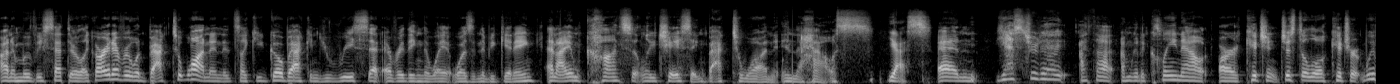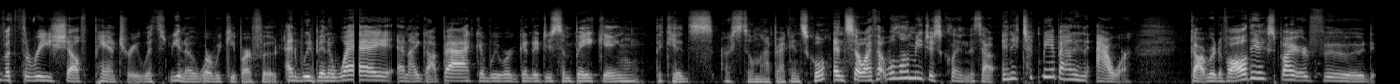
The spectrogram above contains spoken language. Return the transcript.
on a movie set, they're like, all right, everyone back to one. And it's like you go back and you reset everything the way it was in the beginning. And I am constantly chasing back to one in the house. Yes. And yesterday I thought I'm going to clean out our kitchen, just a little kitchen. We have a three shelf pantry with, you know, where we keep our food. And we'd been away and I got back and we were going to do some baking. The kids are still not back in school. And so I thought, well, let me just clean this out. And it took me about an hour got rid of all the expired food,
